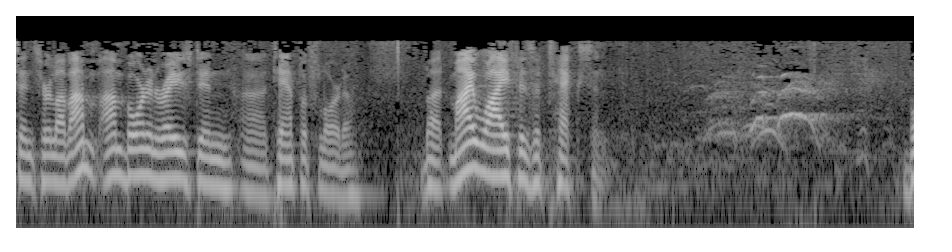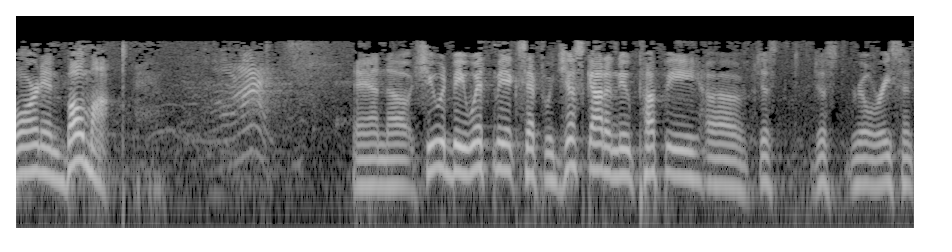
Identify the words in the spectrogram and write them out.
sends her love. I'm I'm born and raised in uh, Tampa, Florida, but my wife is a Texan, born in Beaumont. And uh, she would be with me, except we just got a new puppy, uh, just just real recent,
